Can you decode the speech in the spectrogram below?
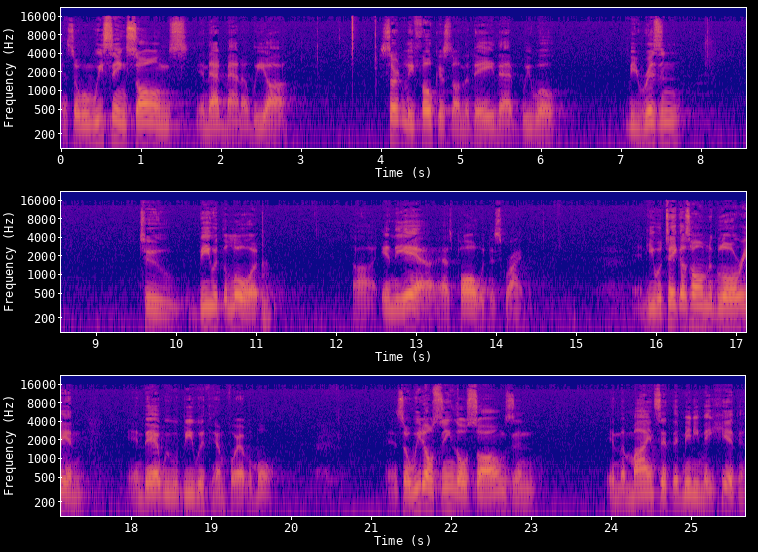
And so when we sing songs in that manner, we are certainly focused on the day that we will be risen to be with the Lord uh, in the air, as Paul would describe it. And he will take us home to glory, and, and there we will be with him forevermore. And so we don't sing those songs in, in the mindset that many may hear them.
